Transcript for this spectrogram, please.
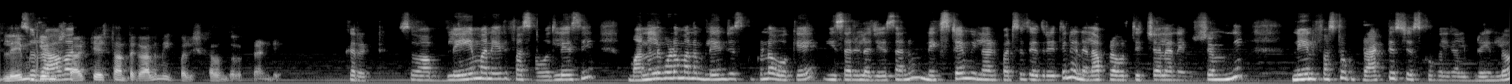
బ్లేమ్ గేమ్ స్టార్ట్ చేసినంత కాలం మీకు పరిష్కారం దొరకదండి కరెక్ట్. సో ఆ బ్లేమ్ అనేది ఫస్ట్ వదిలేసి మనల్ని కూడా మనం బ్లేమ్ చేసుకోకుండా ఓకే ఈసారి ఇలా చేశాను నెక్స్ట్ టైం ఇలాంటి పరిస్థితి ఎదురైతే నేను ఎలా ప్రవర్తించాలనే విషయంని నేను ఫస్ట్ ఒక ప్రాక్టీస్ చేసుకోగలగాలి బ్రెయిన్లో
